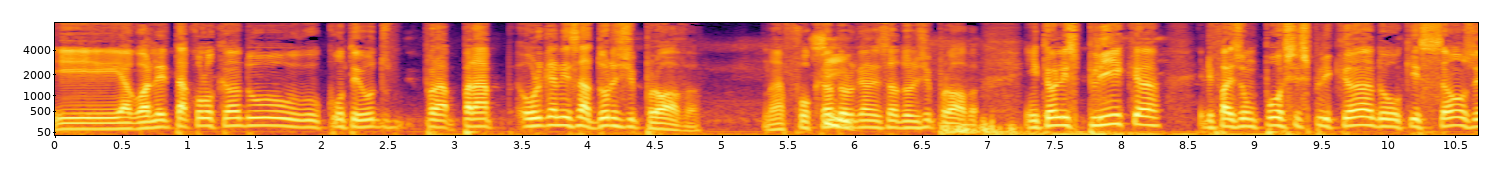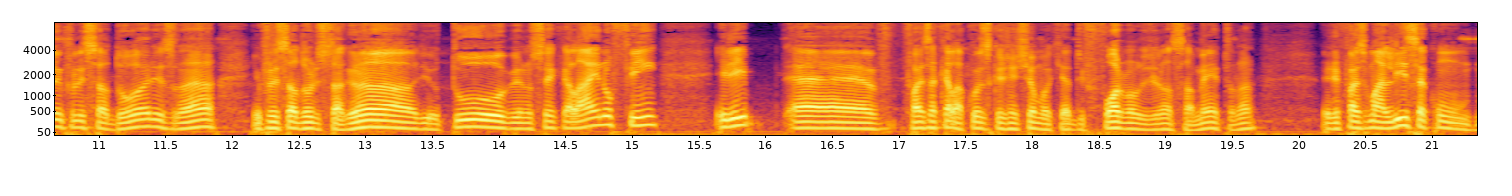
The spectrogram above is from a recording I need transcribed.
E agora ele está colocando conteúdo para organizadores de prova. Né, focando Sim. organizadores de prova. Então ele explica, ele faz um post explicando o que são os influenciadores, né? Influenciador do Instagram, do YouTube, não sei o que lá, e no fim ele é, faz aquela coisa que a gente chama que é de fórmula de lançamento, né? Ele faz uma lista com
